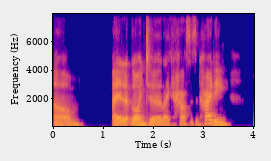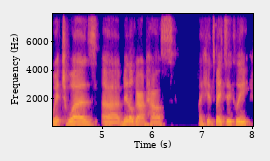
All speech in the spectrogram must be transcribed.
Um, I ended up going to like houses in hiding, which was a middle ground house. Like it's basically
